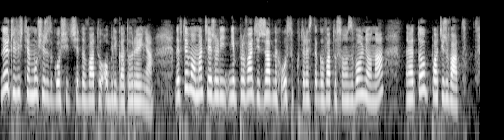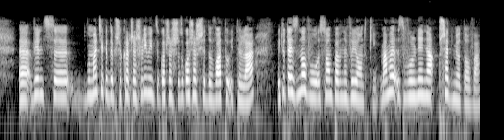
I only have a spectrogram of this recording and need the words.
no i oczywiście musisz zgłosić się do VAT-u obligatoryjnie. No i w tym momencie, jeżeli nie prowadzisz żadnych usług, które z tego VAT-u są zwolnione, e, to płacisz VAT. E, więc e, w momencie, kiedy przekraczasz limit, zgłaszasz, zgłaszasz się do VAT-u i tyle. I tutaj znowu są pewne wyjątki. Mamy zwolnienia przedmiotowe,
